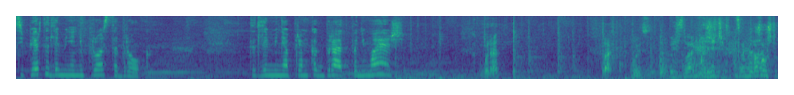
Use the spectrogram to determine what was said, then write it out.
Теперь ты для меня не просто друг. Ты для меня прям как брат, понимаешь? Брат? Так, вы... Подождите, что, что,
